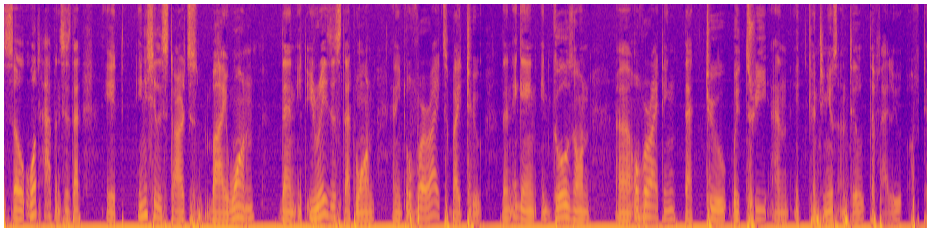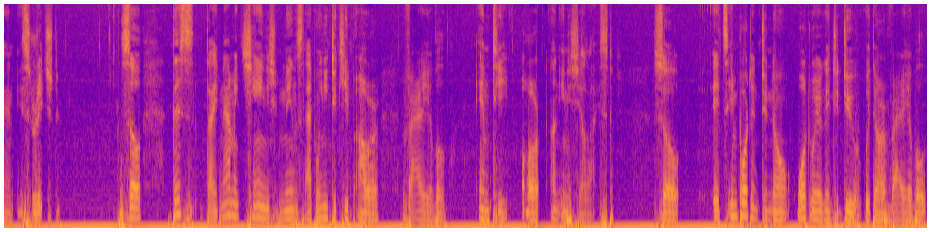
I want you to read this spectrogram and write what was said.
so what happens is that it initially starts by 1 then it erases that 1 and it overwrites by 2 then again it goes on uh, overwriting that 2 with 3 and it continues until the value of 10 is reached. So this dynamic change means that we need to keep our variable empty or uninitialized. So it's important to know what we're going to do with our variable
